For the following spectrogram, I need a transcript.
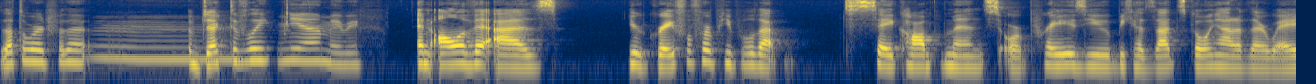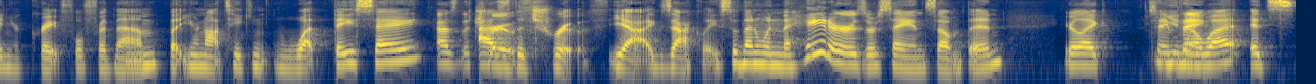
that the word for that? Mm, Objectively? Yeah, maybe. And all of it as you're grateful for people that say compliments or praise you because that's going out of their way and you're grateful for them, but you're not taking what they say As the truth. as the truth. Yeah, exactly. So then when the haters are saying something, you're like, Same you know what? It's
